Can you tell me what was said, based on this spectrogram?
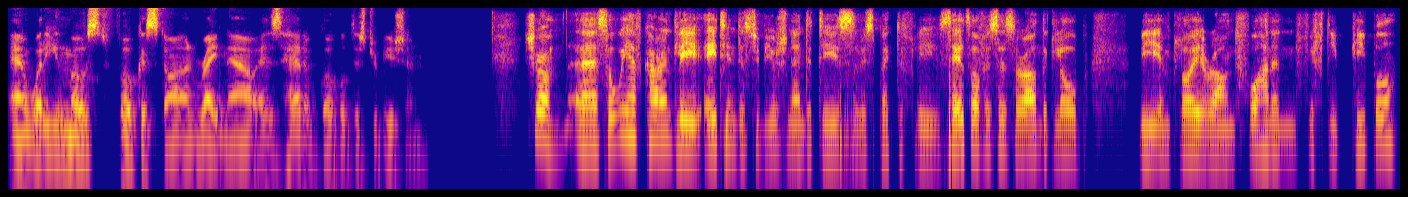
and what are you most focused on right now as head of global distribution? Sure. Uh, so we have currently 18 distribution entities, respectively sales offices around the globe. We employ around 450 people,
